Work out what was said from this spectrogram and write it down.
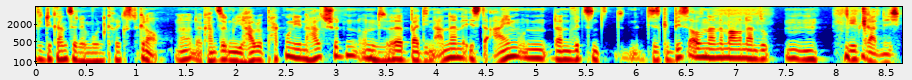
Die du ganz in den Mund kriegst. Genau, ne? da kannst du irgendwie die halbe Packung in den Hals schütten und Mhm. äh, bei den anderen isst du ein und dann willst du das Gebiss auseinander machen und dann so, mm, mm, geht gerade nicht,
